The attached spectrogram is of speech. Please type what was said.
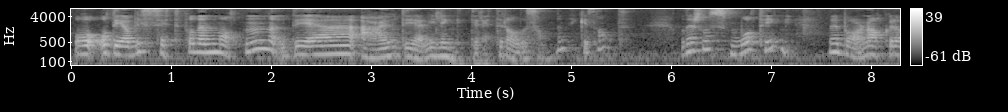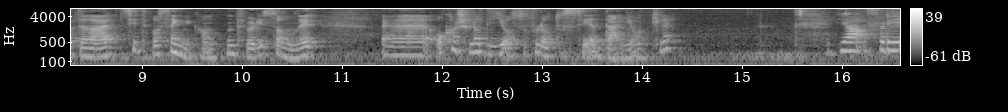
Og, og, det å bli sett på den måten, det er jo det vi lengter etter alle sammen. ikke sant? Og det er sånne små ting med barna, akkurat det der. Sitte på sengekanten før de sovner. Eh, og kanskje la de også få lov til å se deg ordentlig. Ja, fordi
